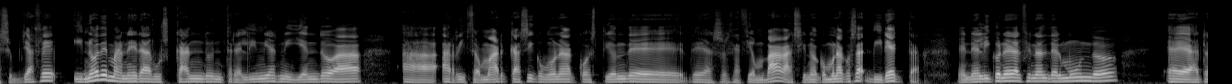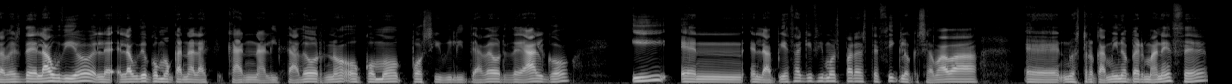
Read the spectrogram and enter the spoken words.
subyace y no de manera buscando entre líneas ni yendo a, a, rizomar casi como una cuestión de, de, asociación vaga, sino como una cosa directa. En Helicon era el final del mundo. Eh, a través del audio, el, el audio como canal, canalizador, ¿no? O como posibilitador de algo, y en, en, la pieza que hicimos para este ciclo, que se llamaba eh, Nuestro Camino Permanece,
